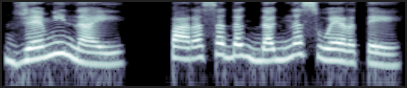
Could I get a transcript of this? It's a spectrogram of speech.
Gemini, para sa dagdag na swerte,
